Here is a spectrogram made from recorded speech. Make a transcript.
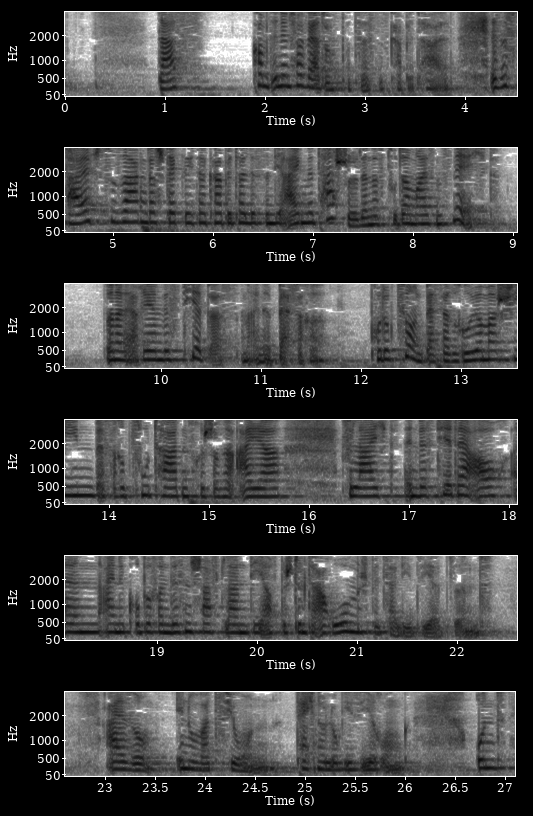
das kommt in den Verwertungsprozess des Kapitals. Es ist falsch zu sagen, das steckt sich der Kapitalist in die eigene Tasche, denn das tut er meistens nicht, sondern er reinvestiert das in eine bessere Produktion, bessere Rührmaschinen, bessere Zutaten, frischere Eier. Vielleicht investiert er auch in eine Gruppe von Wissenschaftlern, die auf bestimmte Aromen spezialisiert sind. Also Innovation, Technologisierung. Und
